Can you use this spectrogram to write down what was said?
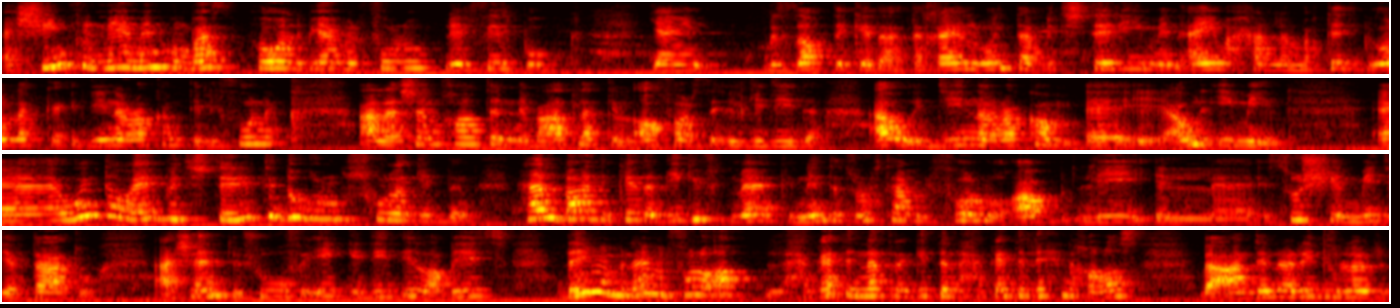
20% منهم بس هو اللي بيعمل follow للفيسبوك. يعني بالظبط كده. تخيل وانت بتشتري من أي محل لما بتيجي بيقول لك ادينا رقم تليفونك علشان خاطر نبعت لك ال offers الجديدة أو ادينا رقم أو الإيميل. آه وانت واقف بتشتري بتدوله بسهولة جدا. هل بعد كده بيجي في دماغك إن انت تروح تعمل follow up لل social media بتاعته عشان تشوف إيه الجديد إيه ال updates دايما بنعمل follow up للحاجات النادرة جدا الحاجات اللي إحنا خلاص بقى عندنا regular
